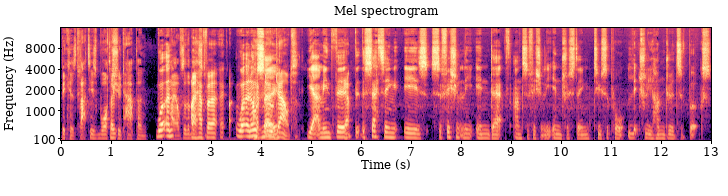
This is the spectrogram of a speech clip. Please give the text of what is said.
because that is what So- should happen. Well, and high elves are the best. I have, uh, well, and I have also no doubt. Yeah, I mean the, Yeah. the the setting is sufficiently in depth and sufficiently interesting to support literally hundreds of books,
